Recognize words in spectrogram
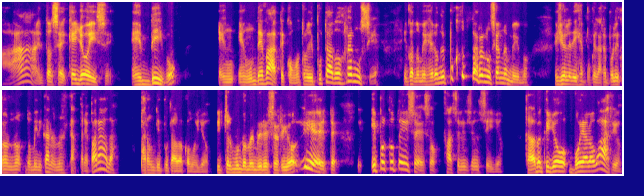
Ah, entonces, ¿qué yo hice? En vivo, en, en un debate con otro diputado, renuncié. Y cuando me dijeron, ¿y por qué tú estás renunciando en vivo? Y yo le dije, porque la República Dominicana no está preparada para un diputado como yo. Y todo el mundo me miró y se rió. ¿Y este? ¿Y por qué usted dice eso? Fácil y sencillo. Cada vez que yo voy a los barrios,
